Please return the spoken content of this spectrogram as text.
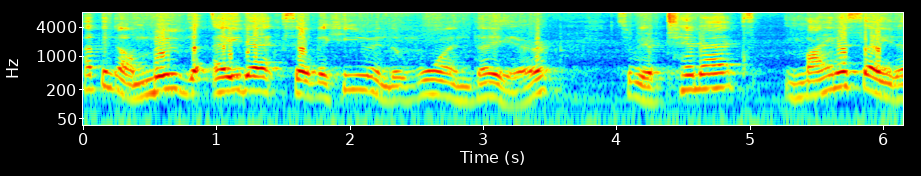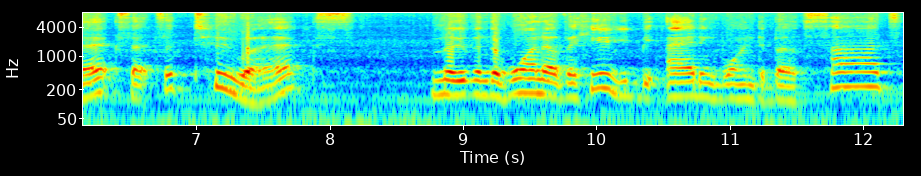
I think I'll move the 8x over here and the 1 there. So we have 10x minus 8x, that's a 2x. Moving the 1 over here, you'd be adding 1 to both sides.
